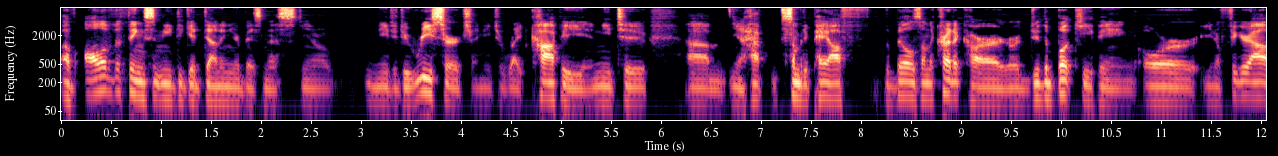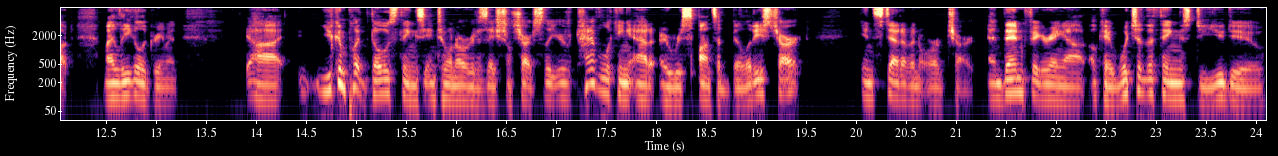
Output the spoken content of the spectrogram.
of all of the things that need to get done in your business, you know, need to do research, I need to write copy, I need to, um, you know, have somebody pay off the bills on the credit card, or do the bookkeeping, or you know, figure out my legal agreement. Uh, you can put those things into an organizational chart so that you're kind of looking at a responsibilities chart instead of an org chart and then figuring out okay which of the things do you do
